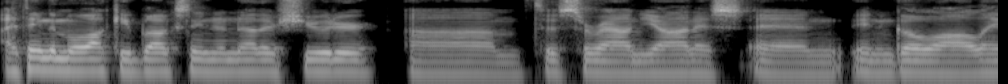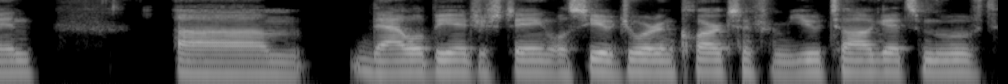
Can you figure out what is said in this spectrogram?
I think the Milwaukee Bucks need another shooter um, to surround Giannis and and go all in. Um, that will be interesting. We'll see if Jordan Clarkson from Utah gets moved.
